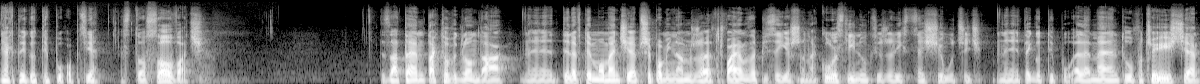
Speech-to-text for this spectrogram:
jak tego typu opcje stosować. Zatem tak to wygląda. E, Tyle w tym momencie. Przypominam, że trwają zapisy jeszcze na kurs Linux. Jeżeli chcesz się uczyć e, tego typu elementów, oczywiście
